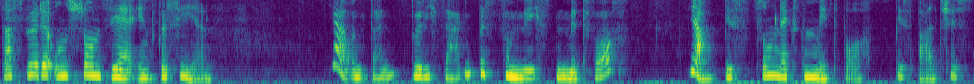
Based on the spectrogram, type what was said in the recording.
das würde uns schon sehr interessieren. Ja, und dann würde ich sagen, bis zum nächsten Mittwoch. Ja, bis zum nächsten Mittwoch. Bis bald. Tschüss.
